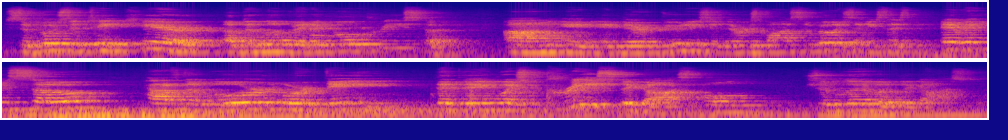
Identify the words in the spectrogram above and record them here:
supposed to take care of the Levitical priesthood um, in, in their duties and their responsibilities. And he says, Even so hath the Lord ordained that they which preach the gospel should live of the gospel.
